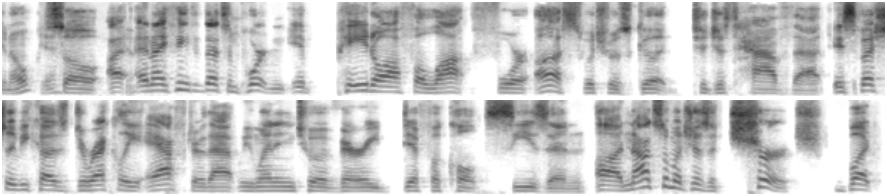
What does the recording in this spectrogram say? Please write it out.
you know yeah. so i yeah. and i think that that's important it paid off a lot for us which was good to just have that especially because directly after that we went into a very difficult season uh not so much as a church but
